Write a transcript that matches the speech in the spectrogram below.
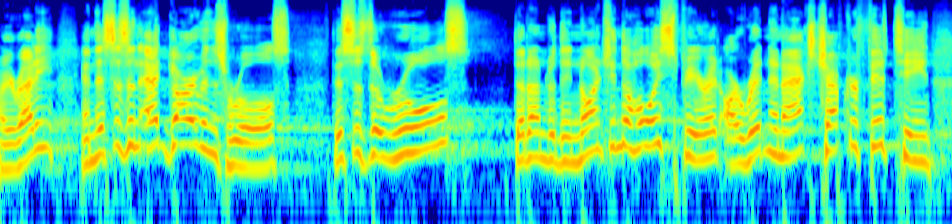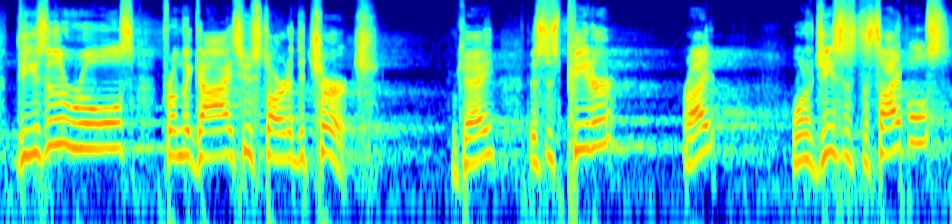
Are you ready? And this isn't Ed Garvin's rules. This is the rules that under the anointing of the Holy Spirit are written in Acts chapter 15. These are the rules from the guys who started the church. Okay? This is Peter, right? One of Jesus' disciples.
